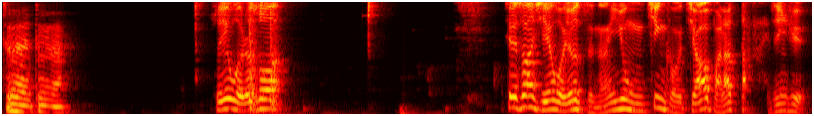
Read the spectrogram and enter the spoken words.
对对。所以我就说，这双鞋我就只能用进口胶把它打进去，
